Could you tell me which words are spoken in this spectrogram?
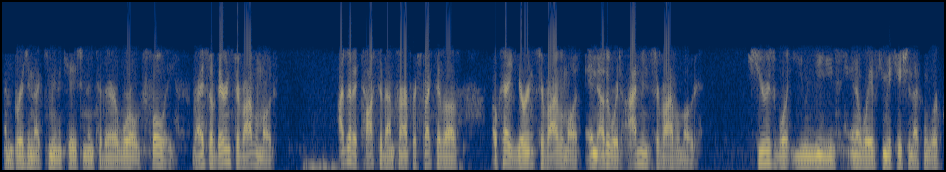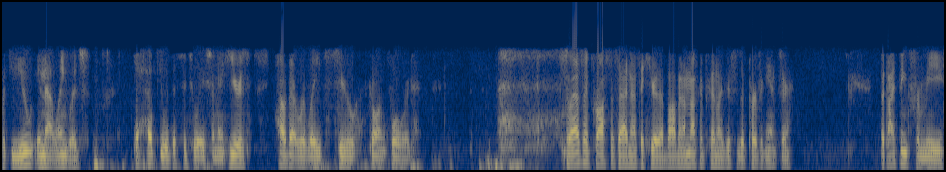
and bridging that communication into their world fully, right? So if they're in survival mode, I've got to talk to them from a perspective of, okay, you're in survival mode. In other words, I'm in survival mode. Here's what you need in a way of communication that can work with you in that language to help you with the situation. And here's how that relates to going forward. So as I process that, and as I hear that, Bob, and I'm not going to pretend like this is a perfect answer, but I think for me,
